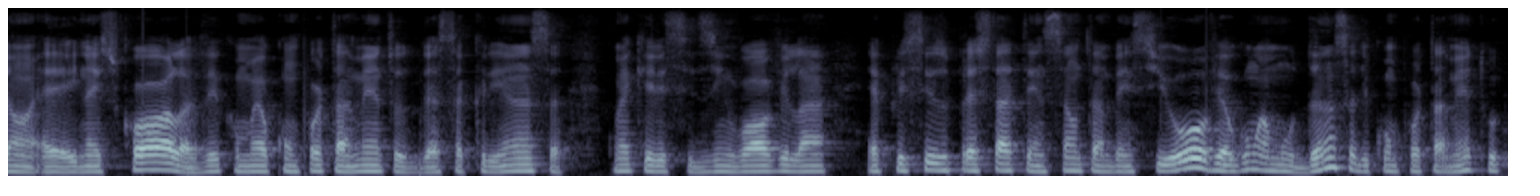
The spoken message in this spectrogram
Então, é ir na escola, ver como é o comportamento dessa criança, como é que ele se desenvolve lá. É preciso prestar atenção também se houve alguma mudança de comportamento,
